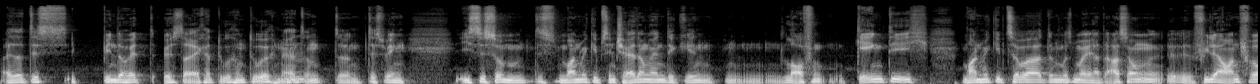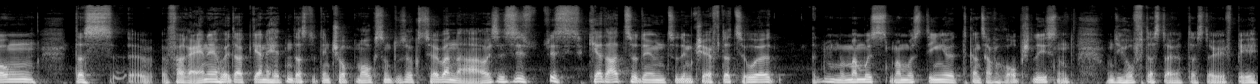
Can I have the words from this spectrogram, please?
Also das, ich bin da halt Österreicher durch und durch, nicht? Und, äh, deswegen ist es so, das, manchmal gibt es Entscheidungen, die gehen, laufen gegen dich. Manchmal gibt es aber, da muss man ja da sagen, äh, viele Anfragen, dass äh, Vereine halt auch gerne hätten, dass du den Job magst und du sagst selber na. Also es ist, das gehört auch zu dem, zu dem Geschäft dazu man muss, man muss Dinge halt ganz einfach abschließen und, und ich hoffe, dass der, dass der ÖFB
